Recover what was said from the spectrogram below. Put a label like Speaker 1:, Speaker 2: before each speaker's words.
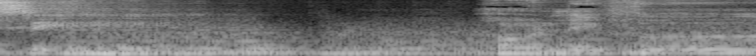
Speaker 1: see. only fools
